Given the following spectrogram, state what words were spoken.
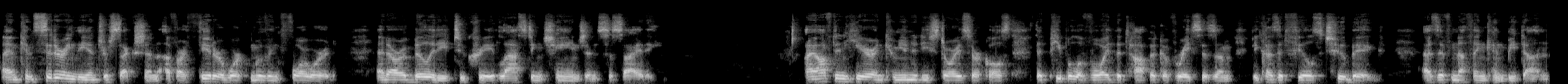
I am considering the intersection of our theater work moving forward and our ability to create lasting change in society. I often hear in community story circles that people avoid the topic of racism because it feels too big, as if nothing can be done.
